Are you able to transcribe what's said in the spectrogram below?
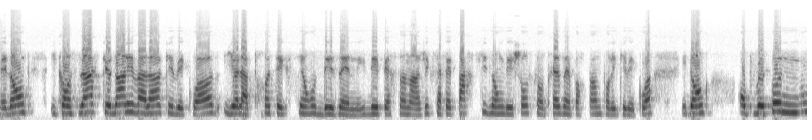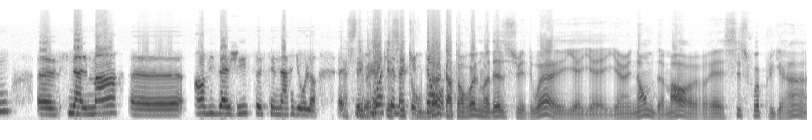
Mais donc, il considère que dans les valeurs québécoises, il y a la protection des aînés, des personnes âgées, que ça fait partie donc des choses qui sont très importantes pour les Québécois. Et donc, on ne pouvait pas, nous, euh, finalement, euh, envisager ce scénario-là. Ah, C'est moi, vrai que c'est troublant. Quand on voit le modèle suédois, il y a, il y a- il y a un nombre de morts près six fois plus grand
